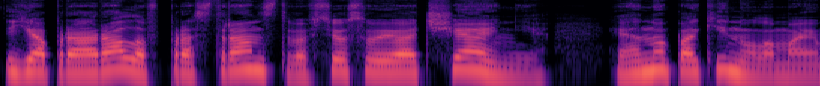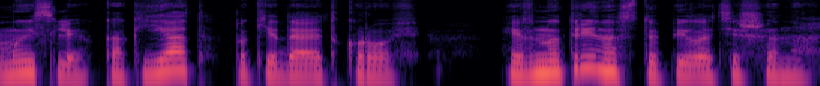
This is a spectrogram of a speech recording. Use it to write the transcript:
я проорала в пространство все свое отчаяние, и оно покинуло мои мысли, как яд покидает кровь. И внутри наступила тишина.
